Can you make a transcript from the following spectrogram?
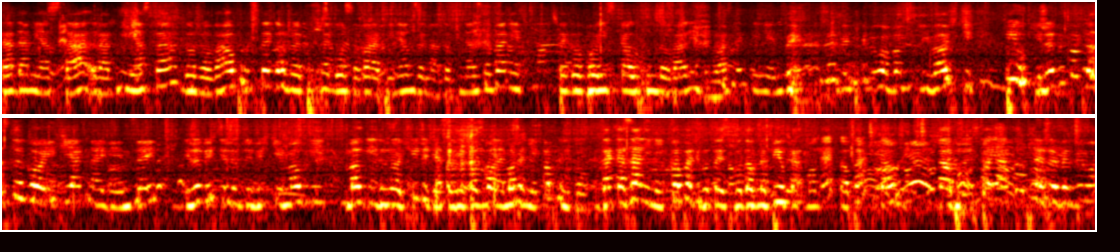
Rada Miasta, radni miasta Gorzowa, oprócz tego, że przegłosowała pieniądze na dofinansowanie tego boiska, ufundowali z własnych pieniędzy, żeby nie było wątpliwości, piłki, żeby po prostu było ich jak najwięcej i żebyście rzeczywiście mogli, mogli dużo ćwiczyć. Ja sobie pozwolę, może nie kopnąć, bo zakazali mi kopać, bo to jest podobno piłka. Mogę kopać? To? Dobrze, to ja kopnę, żeby było...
